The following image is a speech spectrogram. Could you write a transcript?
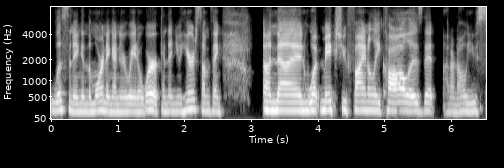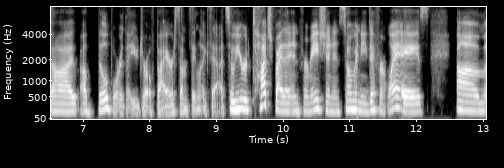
listening in the morning on your way to work, and then you hear something and then what makes you finally call is that i don't know you saw a billboard that you drove by or something like that. So you were touched by that information in so many different ways. Um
